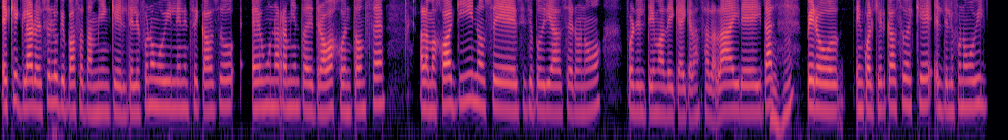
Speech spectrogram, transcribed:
Es que claro, eso es lo que pasa también, que el teléfono móvil en este caso es una herramienta de trabajo, entonces a lo mejor aquí no sé si se podría hacer o no por el tema de que hay que lanzar al aire y tal, pero en cualquier caso es que el teléfono móvil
